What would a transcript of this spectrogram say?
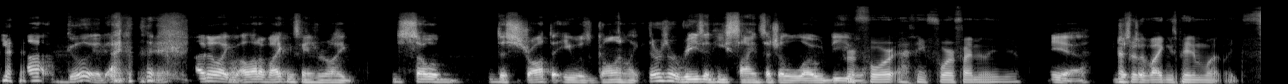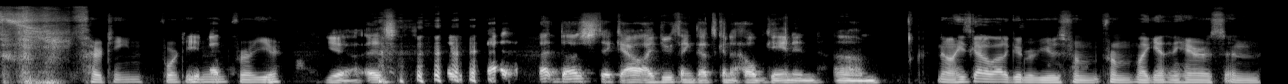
he's not good. I know like a lot of Vikings fans were like so distraught that he was gone. Like there's a reason he signed such a low for deal. four, I think four or five million. Yeah, yeah. Just after the a- Vikings paid him what like 13, 14 Yeah. million for a year. yeah. It's like, that that does stick out. I do think that's gonna help Gannon. Um No, he's got a lot of good reviews from from like Anthony Harris and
